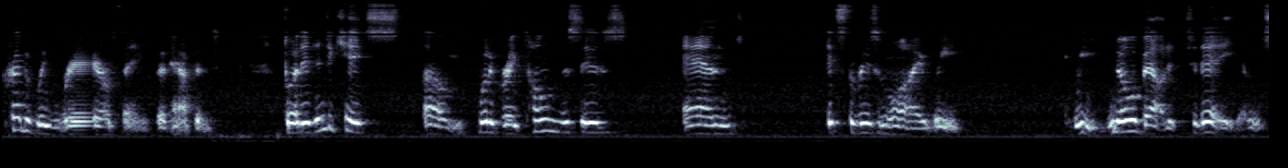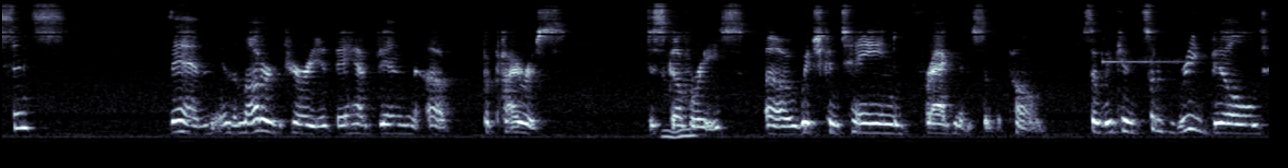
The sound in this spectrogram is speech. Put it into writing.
incredibly rare thing that happened, but it indicates um, what a great poem this is and it's the reason why we we know about it today. And since then, in the modern period, there have been uh, papyrus discoveries mm-hmm. uh, which contain fragments of the poem. So we can sort of rebuild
